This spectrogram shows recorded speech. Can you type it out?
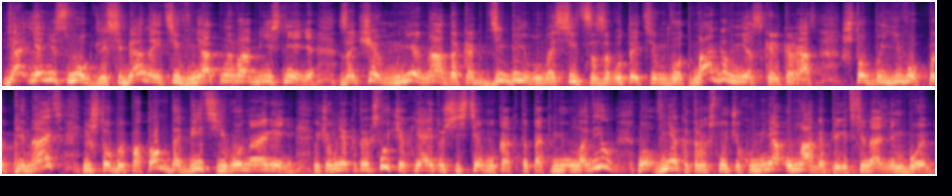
Я, я не смог для себя найти внятного объяснения, зачем мне надо как дебилу носиться за вот этим вот магом несколько раз, чтобы его попинать, взять и чтобы потом добить его на арене. Причем в некоторых случаях я эту систему как-то так не уловил, но в некоторых случаях у меня у мага перед финальным боем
